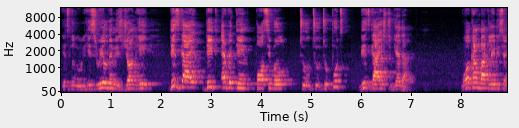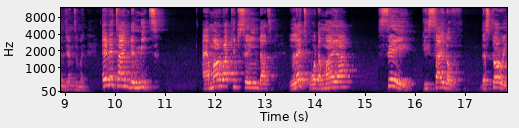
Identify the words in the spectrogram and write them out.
His, his real name is John. He this guy did everything possible to to to put these guys together. Welcome back, ladies and gentlemen. Anytime they meet, Ayamara keeps saying that let Wode Maya say his side of the story.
